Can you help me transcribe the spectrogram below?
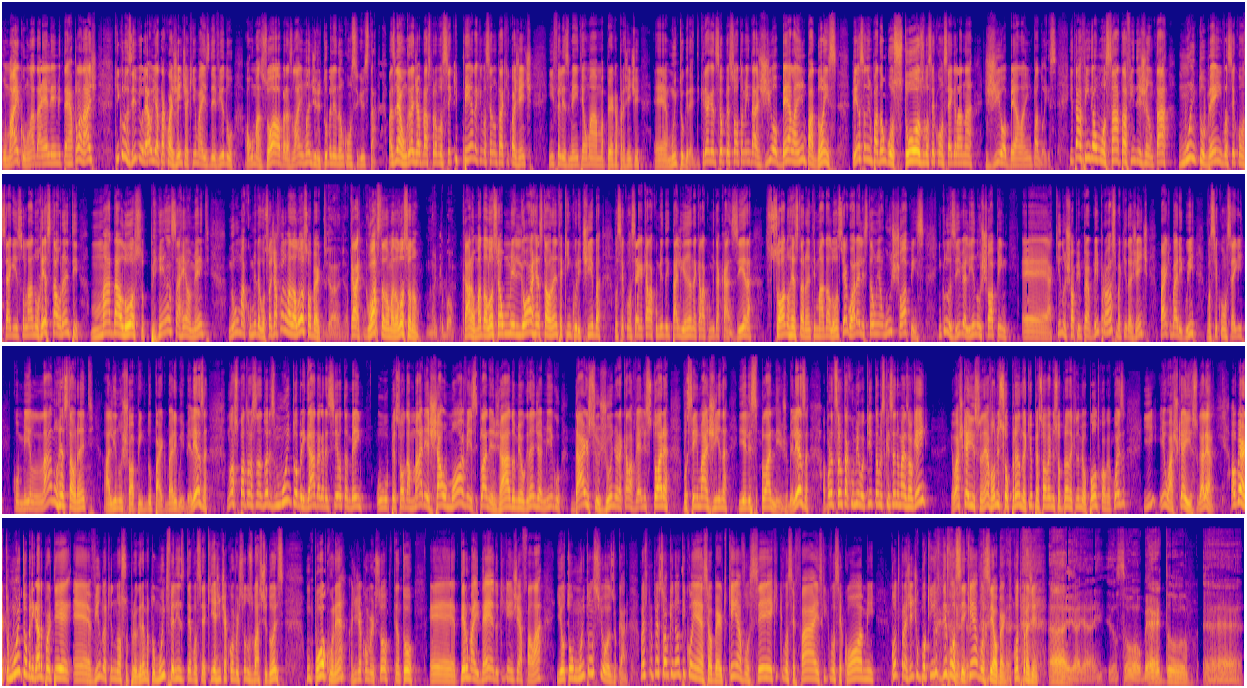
o Maicon, lá da LM Terraplanagem, que inclusive o Léo ia estar com a gente aqui, mas devido a algumas obras lá em Mandirituba ele não conseguiu estar. Mas Léo, um grande abraço pra você, que pena que você não tá aqui com a gente, infelizmente é uma, uma perca pra gente é, muito grande. Queria agradecer o pessoal também da Giobela Empadões, pensa no empadão gostoso, você consegue lá na Giobela Empadões. E tá afim de almoçar, tá afim de jantar muito bem, você consegue isso lá no restaurante Madalosso, pensa realmente numa comida gostosa. Já foi no Madalosso, Alberto? Já, já. Cara, gosta do Madalosso ou não? Muito bom. Cara, o Madalosso é o melhor restaurante aqui em Curitiba. Você consegue aquela comida italiana, aquela comida caseira, só no restaurante Madalosso. E agora eles estão em alguns shoppings, inclusive ali no shopping, é, aqui no shopping bem próximo aqui da gente, Parque Barigui. Você consegue comer lá no restaurante, ali no shopping do Parque Barigui, beleza? Nossos patrocinadores, muito obrigado. Agradecer eu também o pessoal da Marechal Móveis Planejado, meu grande amigo Darcio Júnior, aquela velha história, você imagina e eles planejam, beleza? A produção tá comigo aqui, estamos esquecendo mais alguém? Eu acho que é isso, né? Vão me soprando aqui, o pessoal vai me soprando aqui no meu ponto, qualquer coisa. E eu acho que é isso, galera. Alberto, muito obrigado por ter é, vindo aqui no nosso programa. Tô muito feliz de ter você aqui. A gente já conversou nos bastidores um pouco, né? A gente já conversou, tentou é, ter uma ideia do que, que a gente ia falar. E eu tô muito ansioso, cara. Mas pro pessoal que não te conhece, Alberto, quem é você? O que, que você faz? O que, que você come? Conta pra gente um pouquinho de você. Quem é você, Alberto? Conta pra gente. Ai, ai, ai. Eu sou o Alberto, é,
